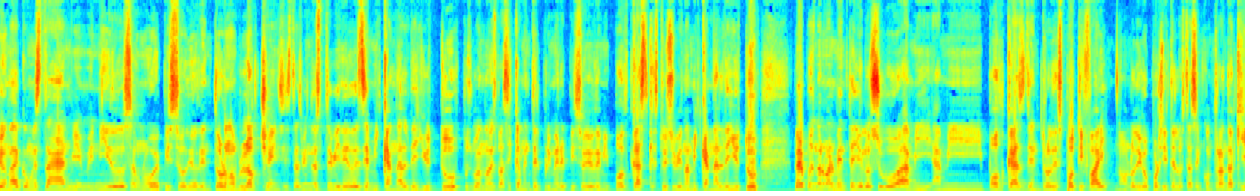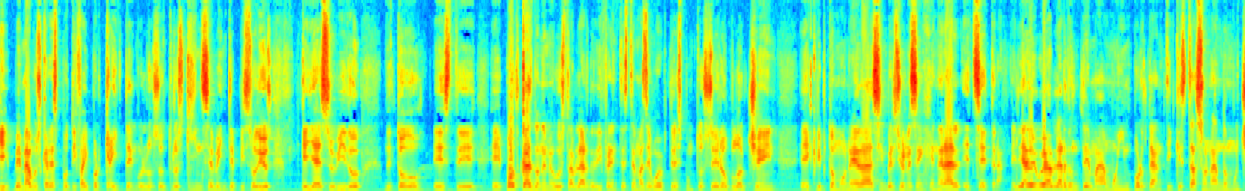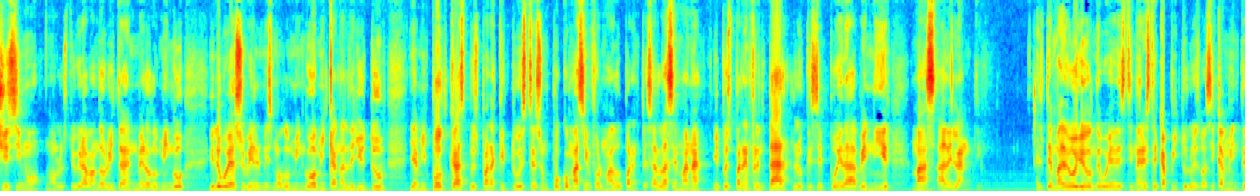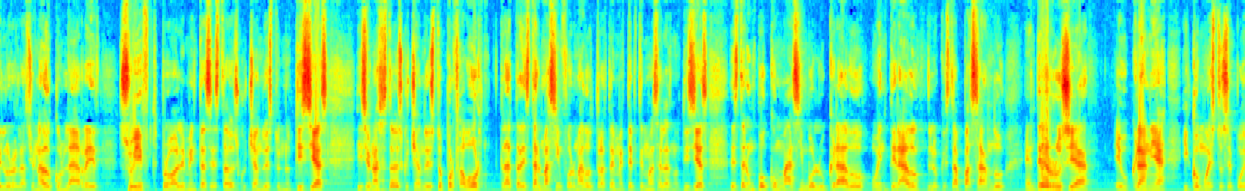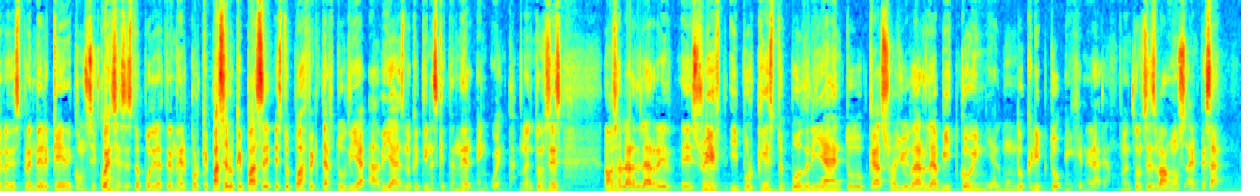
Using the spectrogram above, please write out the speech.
¿Qué onda? ¿Cómo están? Bienvenidos a un nuevo episodio de Entorno Blockchain. Si estás viendo este video desde mi canal de YouTube, pues bueno, es básicamente el primer episodio de mi podcast que estoy subiendo a mi canal de YouTube. Pero pues normalmente yo lo subo a mi, a mi podcast dentro de Spotify, ¿no? Lo digo por si te lo estás encontrando aquí, veme a buscar Spotify porque ahí tengo los otros 15, 20 episodios que ya he subido de todo este eh, podcast donde me gusta hablar de diferentes temas de Web 3.0, blockchain, eh, criptomonedas, inversiones en general, etc. El día de hoy voy a hablar de un tema muy importante y que está sonando muchísimo, ¿no? Lo estoy grabando ahorita en mero domingo y lo voy a subir el mismo domingo a mi canal de YouTube y a mi podcast, pues para que tú estés un poco más informado para empezar la semana y pues para enfrentar lo que se pueda venir más adelante. El tema de hoy, donde voy a destinar este capítulo, es básicamente lo relacionado con la red Swift. Probablemente has estado escuchando esto en noticias. Y si no has estado escuchando esto, por favor, trata de estar más informado, trata de meterte más a las noticias, de estar un poco más involucrado o enterado de lo que está pasando entre Rusia, Ucrania y cómo esto se podría desprender, qué consecuencias esto podría tener, porque pase lo que pase, esto puede afectar tu día a día, es lo que tienes que tener en cuenta. Entonces, Vamos a hablar de la red eh, Swift y por qué esto podría en todo caso ayudarle a Bitcoin y al mundo cripto en general. Entonces vamos a empezar.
